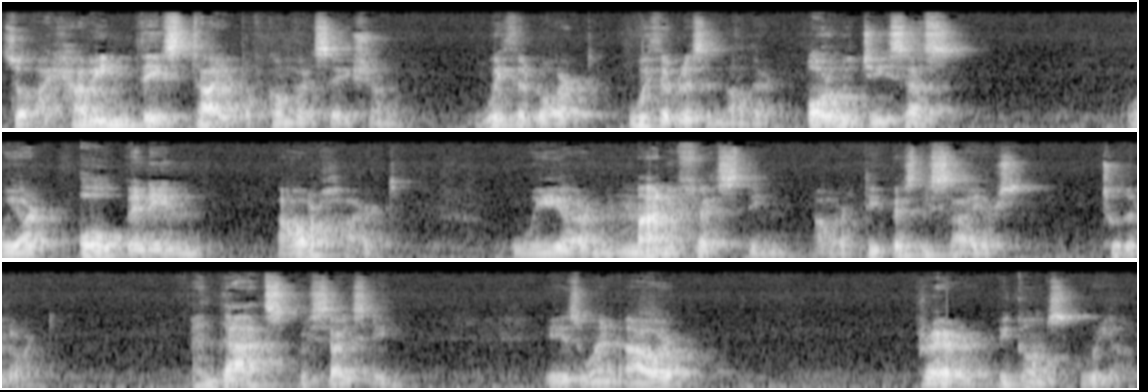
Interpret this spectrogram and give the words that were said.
So, by having this type of conversation with the Lord, with the Blessed Mother, or with Jesus, we are opening our heart, we are manifesting our deepest desires to the Lord. And that's precisely is when our prayer becomes real.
